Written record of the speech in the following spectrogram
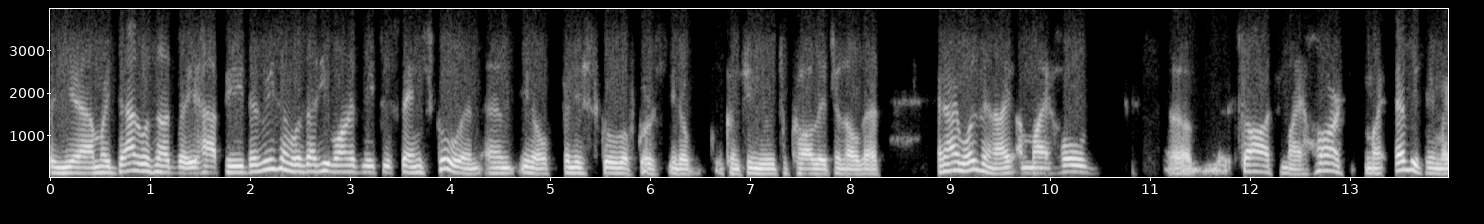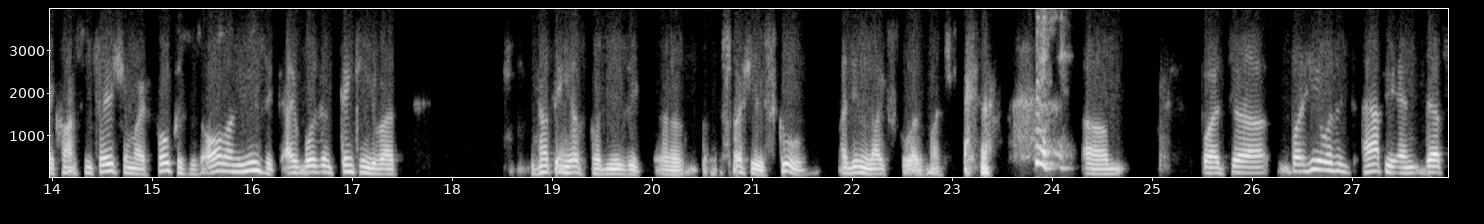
Yeah, my dad was not very happy. The reason was that he wanted me to stay in school and, and you know, finish school, of course, you know, continue to college and all that. And I wasn't. I my whole uh, thoughts, my heart, my everything, my concentration, my focus was all on music. I wasn't thinking about nothing else but music, uh, especially school. I didn't like school as much. um, but uh, but he wasn't happy, and that's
